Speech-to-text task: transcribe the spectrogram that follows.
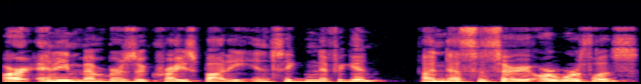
Are any members of Christ's body insignificant, unnecessary, or worthless?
